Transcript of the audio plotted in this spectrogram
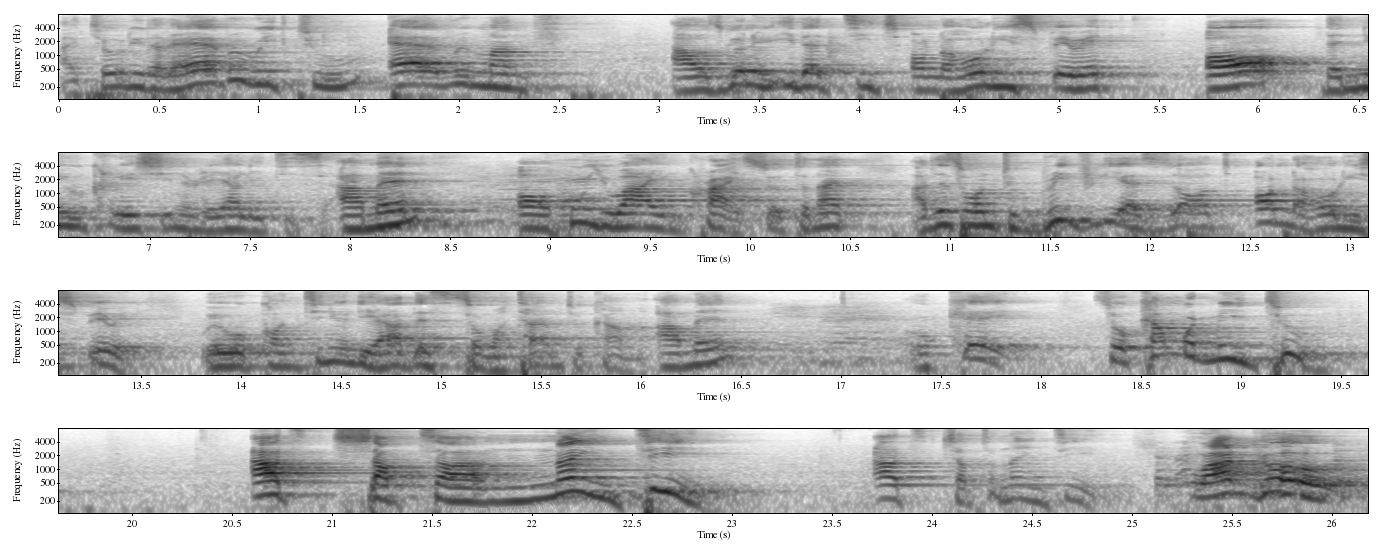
I told you that every week, too, every month, I was going to either teach on the Holy Spirit or the new creation realities. Amen. Or who you are in Christ. So tonight, I just want to briefly exhort on the Holy Spirit. We will continue the others some time to come. Amen. Okay. So come with me too. Acts chapter 19. Acts chapter 19. One go.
